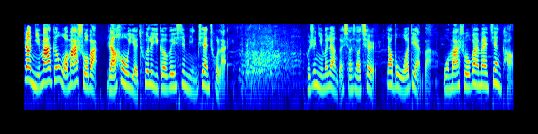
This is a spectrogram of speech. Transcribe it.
让你妈跟我妈说吧。”然后也推了一个微信名片出来。不是你们两个消消气儿，要不我点吧？我妈说外卖健康。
